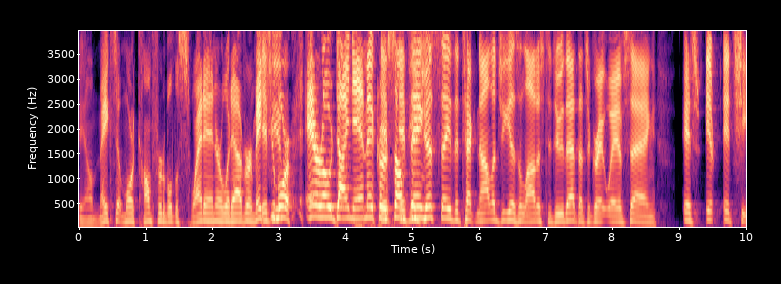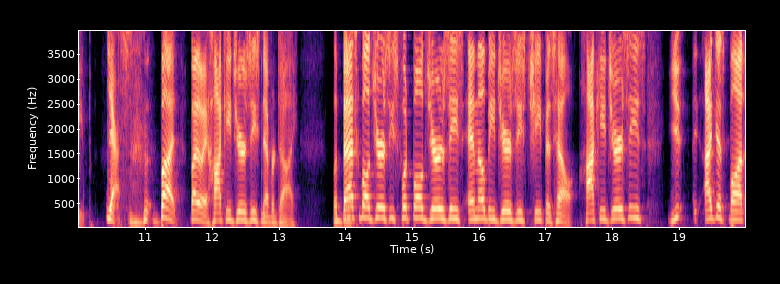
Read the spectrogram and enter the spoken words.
You know, makes it more comfortable to sweat in or whatever. Makes If you, you- more aerodynamic or if, something. If you just say the technology has allowed us to do that, that's a great way of saying it's it it's cheap. yes. But by the way, hockey jerseys never die. The basketball jerseys, football jerseys, MLB jerseys, cheap as hell. Hockey jerseys, you. I just bought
